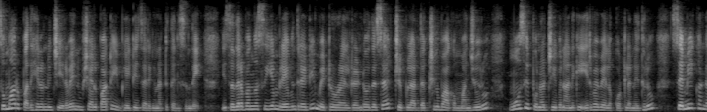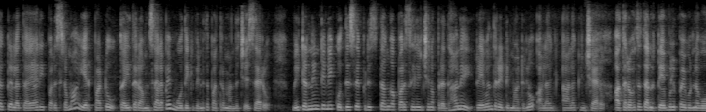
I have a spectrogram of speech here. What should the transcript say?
సుమారు పదిహేను నుంచి ఇరవై నిమిషాల పాటు ఈ భేటీ జరిగినట్టు తెలిసింది. ఈ సందర్భంగా CM Revanth Reddy metro rail రెండో దశ ట్రిపుల్ ఆర్ దక్షిణ భాగం మంజూరు మూసి పునర్జీవనానికి ఇరవై వేల కోట్ల నిధులు సెమీ కండక్టర్ల తయారీ పరిశ్రమ ఏర్పాటు తదితర అంశాలపై మోదీకి వినతిపత్రం అందజేశారు. వీటన్నింటినీ కొద్ది కొద్దిసేపు నిశితంగా పరిశీలించిన ప్రధాని రేవంత్ రెడ్డి మాటలు ఆలకించారు. ఆ తర్వాత తన టేబుల్ పై ఉన్న ఓ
